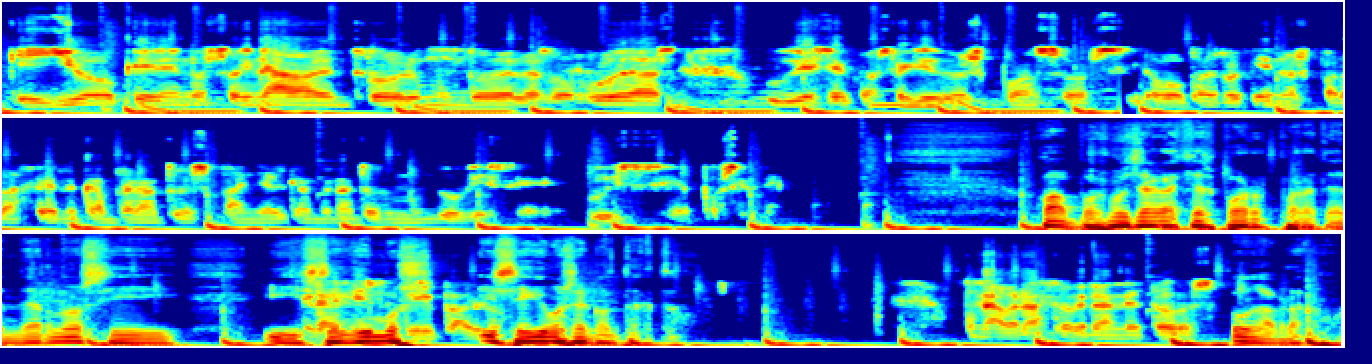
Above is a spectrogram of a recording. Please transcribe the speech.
que, yo, que no soy nada dentro del mundo de las dos ruedas, hubiese conseguido sponsors o patrocinios para hacer el Campeonato de España, el Campeonato del Mundo hubiese, hubiese sido posible. Juan, pues muchas gracias por, por atendernos y, y seguimos, y seguimos en contacto. Un abrazo grande a todos. Un abrazo.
